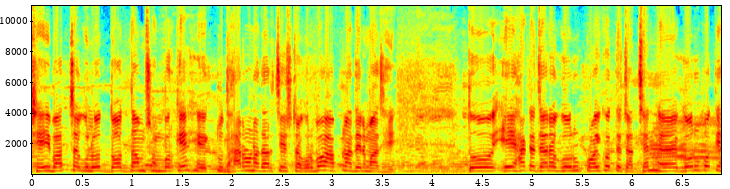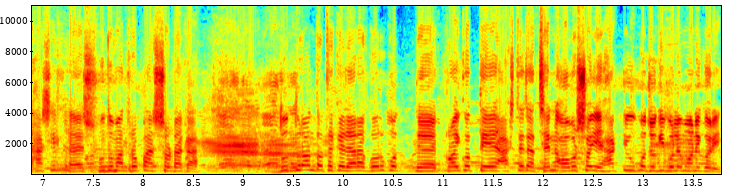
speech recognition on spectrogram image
সেই বাচ্চাগুলোর দরদাম সম্পর্কে একটু ধারণা দেওয়ার চেষ্টা করব আপনাদের মাঝে। তো এই হাটে যারা গরু ক্রয় করতে চাচ্ছেন গরু প্রতি হাসিল শুধুমাত্র পাঁচশো টাকা। দূর দূরান্ত থেকে যারা গরু কর- ক্রয় করতে আসতে চাচ্ছেন, অবশ্যই এই হাটটি উপযোগী বলে মনে করি।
